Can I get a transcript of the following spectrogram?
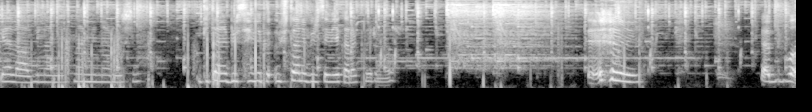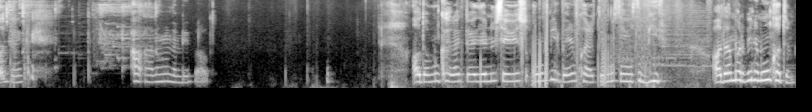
Gel abi Nani. Nani neredesin? İki tane bir seviye, üç tane bir seviye karakterim var. ya bir bal kanka. Aa, adamlardan bir bal. Adamın karakterlerinin seviyesi 11, benim karakterimin seviyesi 1. Adamlar benim 10 katım.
